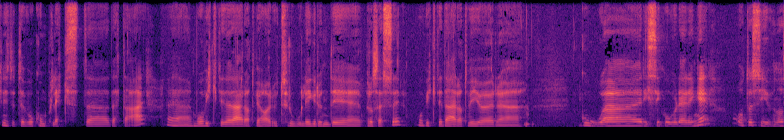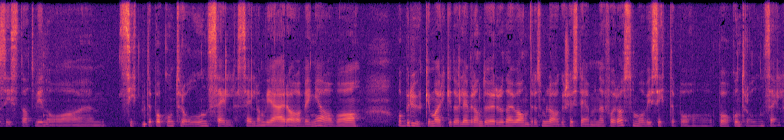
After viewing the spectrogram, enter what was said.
knyttet til hvor komplekst uh, dette er. Uh, hvor viktig det er at vi har utrolig grundige prosesser. Hvor viktig det er at vi gjør gode risikovurderinger. Og til syvende og sist at vi nå sitter på kontrollen selv. Selv om vi er avhengig av å, å bruke markedet og leverandører, og det er jo andre som lager systemene for oss, så må vi sitte på, på kontrollen selv.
